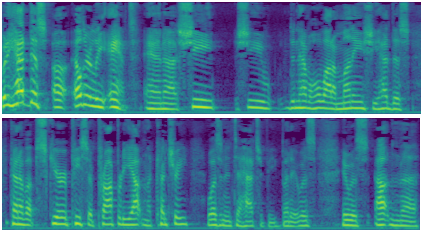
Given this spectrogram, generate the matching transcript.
But he had this uh, elderly aunt, and uh, she she didn't have a whole lot of money. She had this kind of obscure piece of property out in the country. It wasn't in Tehachapi, but it was it was out in the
